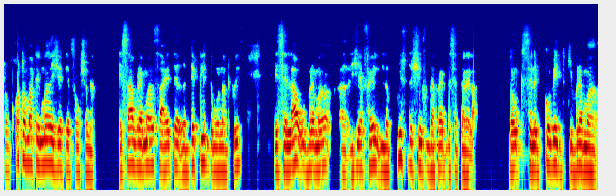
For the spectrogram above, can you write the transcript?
Donc, automatiquement, j'étais fonctionnel. Et ça, vraiment, ça a été un déclic de mon entreprise. Et c'est là où vraiment euh, j'ai fait le plus de chiffre d'affaires de cette année-là. Donc, c'est le Covid qui vraiment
